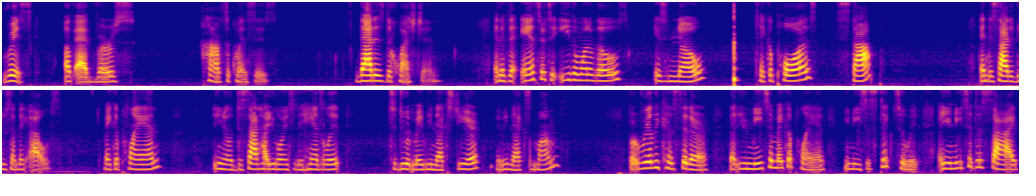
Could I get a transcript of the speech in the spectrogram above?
risk? Of adverse consequences? That is the question. And if the answer to either one of those is no, take a pause, stop, and decide to do something else. Make a plan, you know, decide how you're going to handle it, to do it maybe next year, maybe next month. But really consider that you need to make a plan, you need to stick to it, and you need to decide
